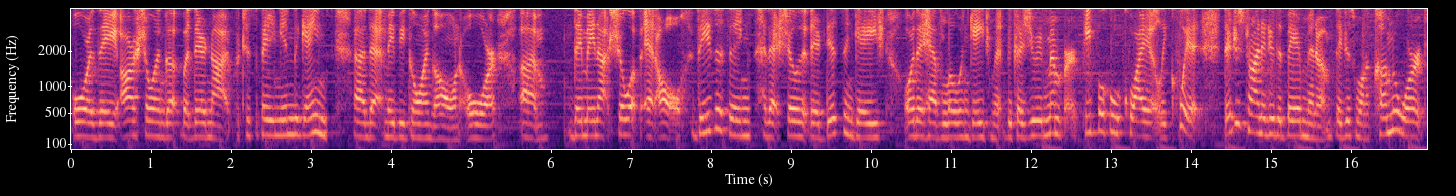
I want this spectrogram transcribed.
or they are showing up but they're not participating in the games uh, that may be going on or um, they may not show up at all. These are things that show that they're disengaged or they have low engagement because you remember, people who quietly quit, they're just trying to do the bare minimum. They just want to come to work,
